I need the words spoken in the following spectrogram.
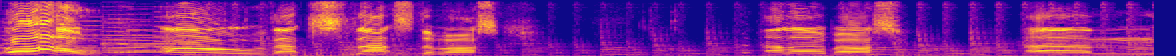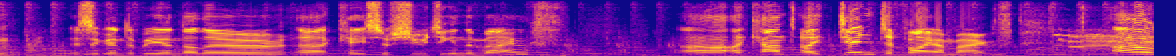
Oh! Oh, that's that's the boss. Hello, boss. Um, is it going to be another uh, case of shooting in the mouth? Uh, I can't identify a mouth. Oh,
